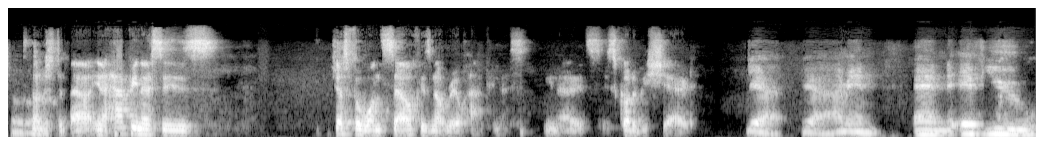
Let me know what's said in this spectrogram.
totally. it's not just about you know happiness is just for oneself is not real happiness. You know, it's it's got to be shared. Yeah, yeah. I mean, and if you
